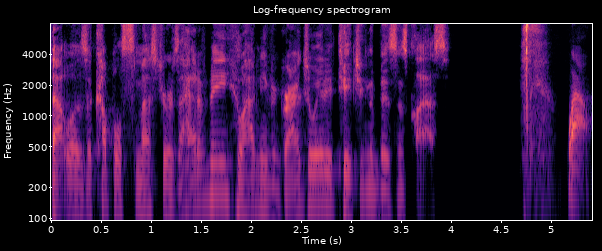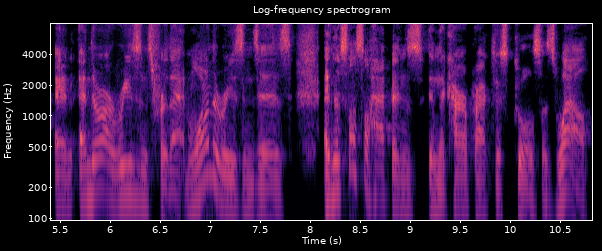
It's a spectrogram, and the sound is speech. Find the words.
that was a couple semesters ahead of me who hadn't even graduated teaching the business class. Wow. And and there are reasons for that. And one of the reasons is, and this also happens in the chiropractic schools as well.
